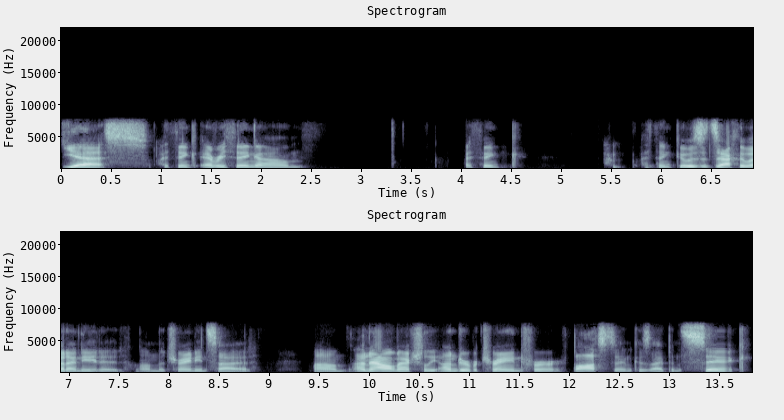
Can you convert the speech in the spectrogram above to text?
yes, I think everything um I think I think it was exactly what I needed on the training side. Um, and now I'm actually undertrained for Boston because I've been sick,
